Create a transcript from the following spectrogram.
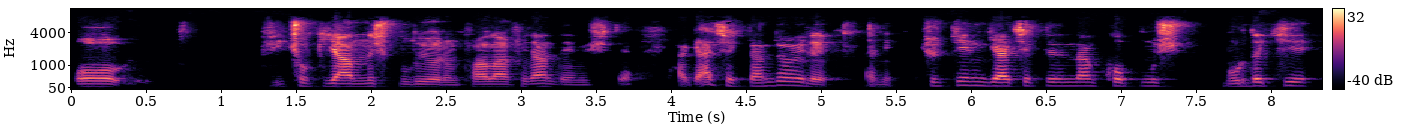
o çok yanlış buluyorum falan filan demişti. Ha, gerçekten de öyle. Hani Türkiye'nin gerçeklerinden kopmuş buradaki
